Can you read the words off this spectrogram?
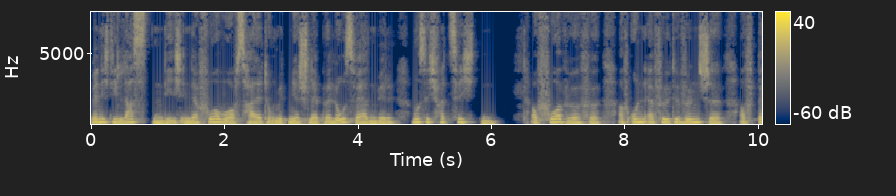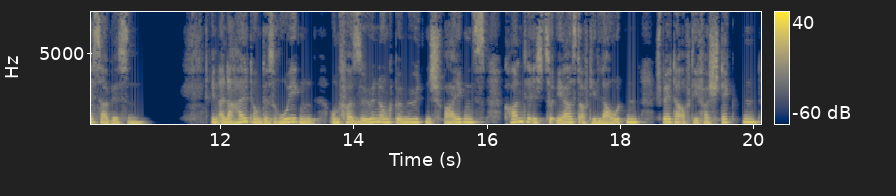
Wenn ich die Lasten, die ich in der Vorwurfshaltung mit mir schleppe, loswerden will, muss ich verzichten. Auf Vorwürfe, auf unerfüllte Wünsche, auf Besserwissen. In einer Haltung des ruhigen, um Versöhnung bemühten Schweigens konnte ich zuerst auf die lauten, später auf die versteckten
